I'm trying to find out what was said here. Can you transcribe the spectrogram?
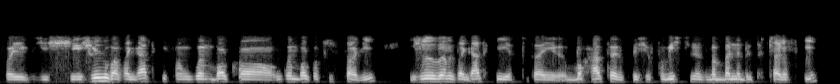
swoje gdzieś źródła, zagadki są głęboko, głęboko w historii. Źródłem zagadki jest tutaj bohater, który się w powieści nazywa Benedykt Czerski,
